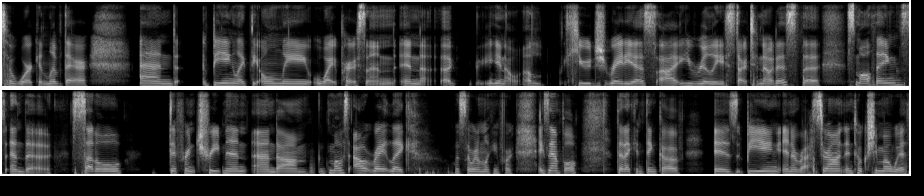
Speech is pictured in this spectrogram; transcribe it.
to work and live there. And being like the only white person in a, you know a huge radius, uh, you really start to notice the small things and the subtle different treatment and um, most outright like what's the word I'm looking for? Example that I can think of is being in a restaurant in Tokushima with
